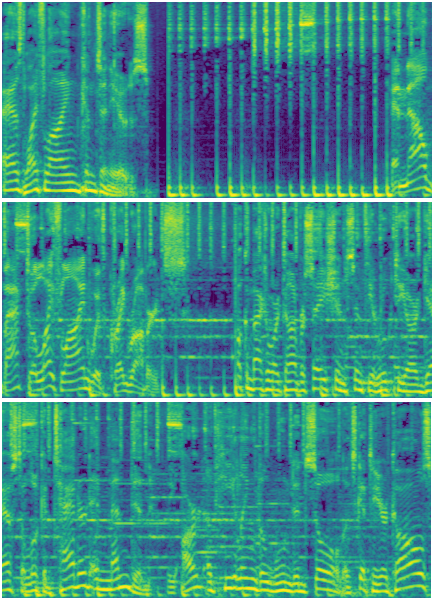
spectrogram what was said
as Lifeline continues. And now back to Lifeline with Craig Roberts. Welcome back to our conversation. Cynthia Ruchti, our guest, a look at Tattered and Mended, the art of healing the wounded soul. Let's get to your calls.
